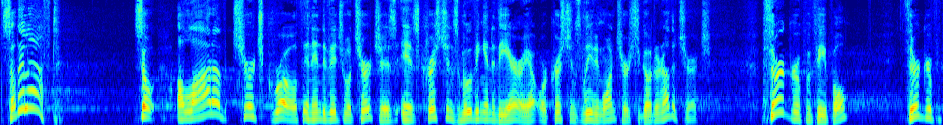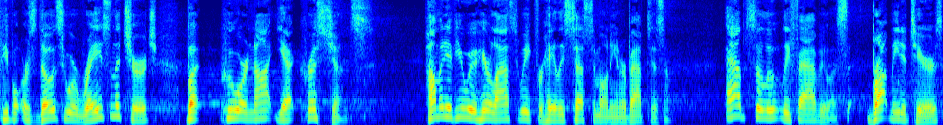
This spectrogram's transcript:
So they left. So a lot of church growth in individual churches is Christians moving into the area or Christians leaving one church to go to another church. Third group of people, third group of people is those who are raised in the church but who are not yet Christians. How many of you were here last week for Haley's testimony and her baptism? Absolutely fabulous. Brought me to tears.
